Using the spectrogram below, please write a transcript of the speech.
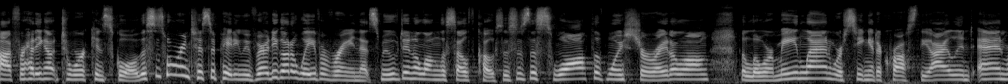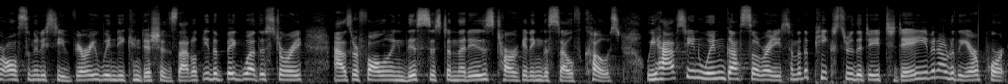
uh, for heading out to work and school. This is what we're anticipating. We've already got a wave of rain that's moved in along the south coast. This is the swath of moisture right along the lower mainland. We're seeing it across the island, and we're also going to see very windy conditions. That'll be the big weather story as we're following this system that is targeting the south coast. We have seen wind gusts already. Some of the peaks through the day today, even out of the airport,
